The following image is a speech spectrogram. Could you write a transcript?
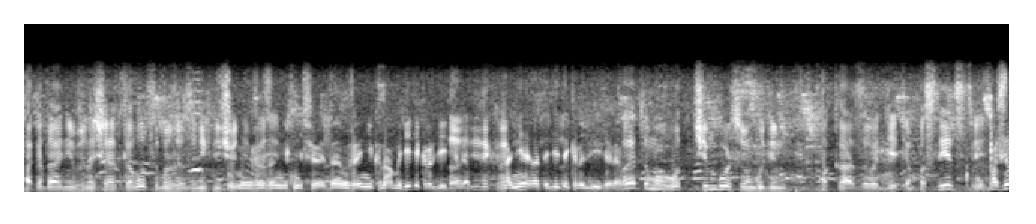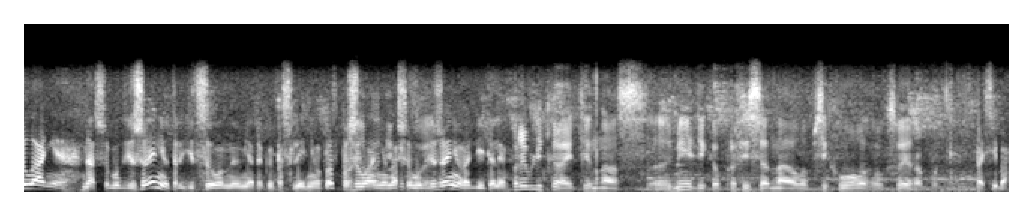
А когда они уже начинают колоться, мы уже за них ничего Мы не уже за них ничего, это уже не к нам, идите к родителям. Да, идите к Они родителям. говорят, идите к родителям. Поэтому вот чем больше мы будем показывать детям последствий, Пожелание нашему движению, традиционный у меня такой последний вопрос, пожелание Пожелание нашему какое? движению, родителям. привлекайте нас, э, медиков, профессионалов, психологов к своей работе. Спасибо.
